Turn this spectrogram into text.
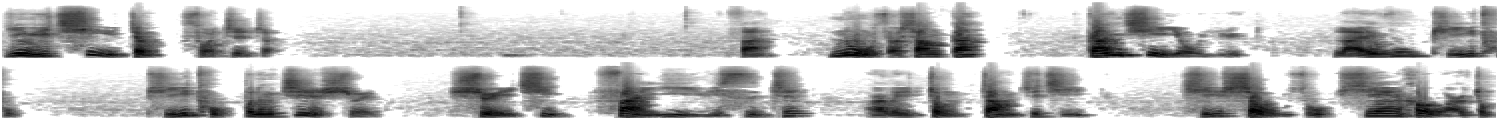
因于气症所致者，凡怒则伤肝，肝气有余，来污脾土，脾土不能治水，水气泛溢于四肢，而为肿胀之疾。其手足先后而肿，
